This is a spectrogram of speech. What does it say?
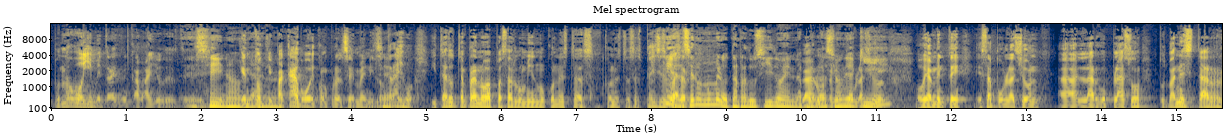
Pues no voy y me traigo un caballo desde Sí, no, Kentucky no. para acá, voy, compro el semen y lo traigo. Y tarde o temprano va a pasar lo mismo con estas, con estas especies. Sí, Va al ser- ser un número tan reducido en la Claro, población en la de población. aquí, Obviamente, esa población a largo plazo, pues va a necesitar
